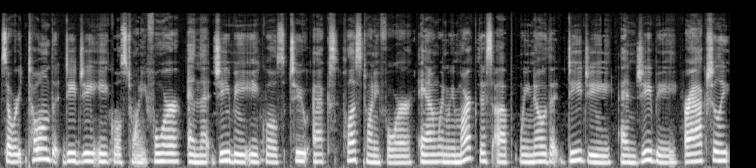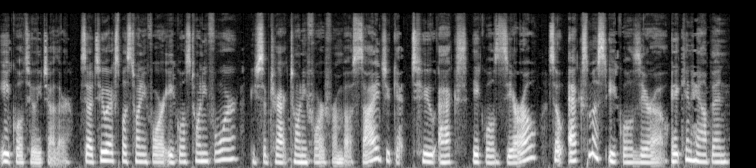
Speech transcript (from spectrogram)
So we're told that DG equals 24 and that GB equals 2x plus 24. And when we mark this up, we know that DG and GB are actually equal to each other. So 2x plus 24 equals 24. You subtract 24 from both sides, you get 2x equals 0. So x must equal 0. It can happen.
